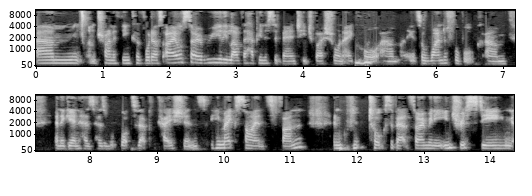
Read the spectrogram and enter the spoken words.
Um, I'm trying to think of what else. I also really love The Happiness Advantage by Shawn. Mm-hmm. Um, I think it's a wonderful book, um, and again has has lots of applications. He makes science fun and talks about so many interesting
